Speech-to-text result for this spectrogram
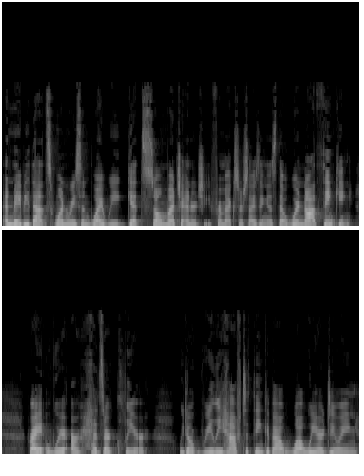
And maybe that's one reason why we get so much energy from exercising is that we're not thinking, right? We're, our heads are clear. We don't really have to think about what we are doing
